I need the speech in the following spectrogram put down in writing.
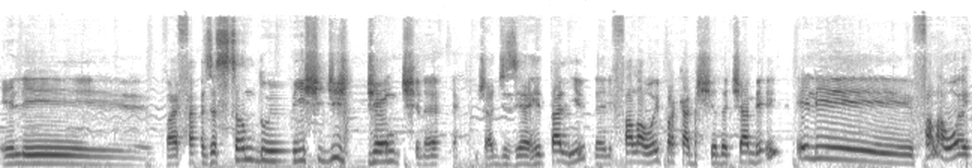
Ele vai fazer sanduíche de gente, né? Já dizia a Rita Lee, né? Ele fala oi pra caixinha da Tia May. Ele fala oi,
